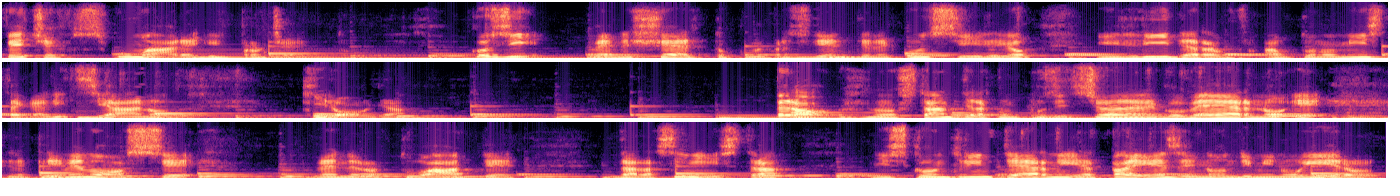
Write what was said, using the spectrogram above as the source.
fece sfumare il progetto. Così venne scelto come presidente del Consiglio il leader autonomista galiziano Quiroga. Però, nonostante la composizione del governo e le prime mosse vennero attuate dalla sinistra, gli scontri interni del paese non diminuirono,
